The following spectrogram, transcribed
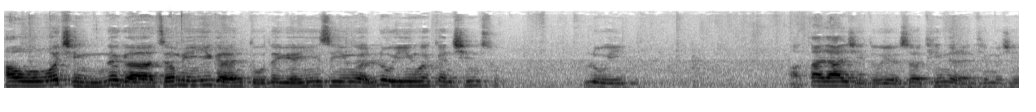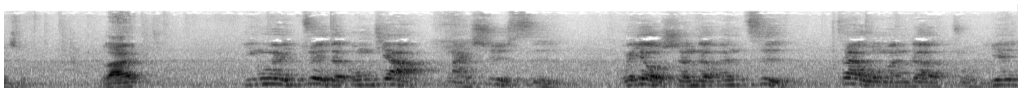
好，我我请那个哲明一个人读的原因，是因为录音会更清楚。录音。好，大家一起读，有时候听的人听不清楚。来。因为罪的工价乃是死，唯有神的恩赐。在我们的主耶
